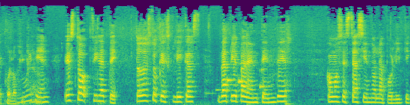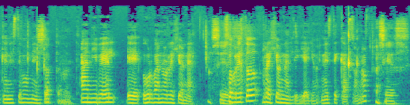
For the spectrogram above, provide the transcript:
ecológica. Muy bien. Esto, fíjate, todo esto que explicas da pie para entender cómo se está haciendo la política en este momento a nivel eh, urbano regional. Sobre todo regional, diría yo, en este caso, ¿no? Así es.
